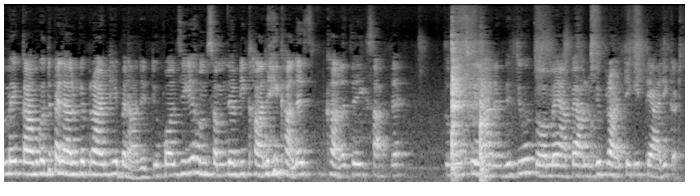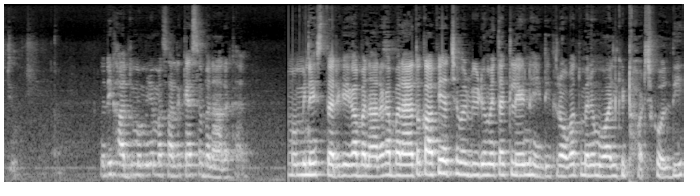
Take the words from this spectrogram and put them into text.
तो मैं एक काम करती हूँ, पहले आलू के परांठे बना देती हूँ। कौन सी है हम सबने अभी खाने ही खाने, खाना तो एक साथ है। तो मैं इसको यहाँ रख देती हूँ। तो मैं यहाँ पे आलू के परांठे की तैयारी करती हूँ। मैं दिखा दूँ मम्मी ने मसाला कैसे बना रखा है। मम्मी ने इस तरीके का बना रखा, बनाया तो काफ़ी अच्छा पर वीडियो में तक क्लियर नहीं दिख रहा होगा तो मैंने मोबाइल की टॉर्च खोल दी।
